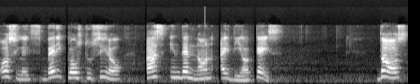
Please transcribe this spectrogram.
oscillates very close to zero as in the non-ideal case. Thus,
